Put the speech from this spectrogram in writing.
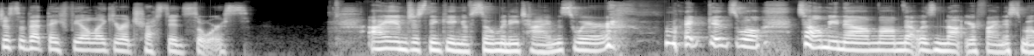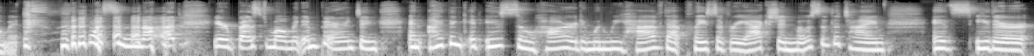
just so that they feel like you're a trusted source. I am just thinking of so many times where my kids will tell me now, Mom, that was not your finest moment. was not your best moment in parenting. And I think it is so hard. And when we have that place of reaction, most of the time it's either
